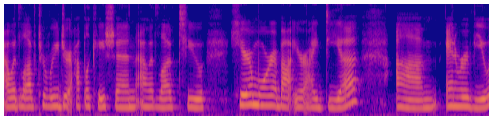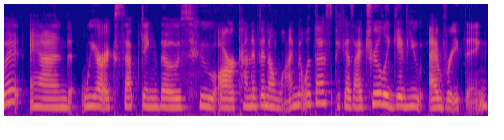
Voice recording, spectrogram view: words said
I would love to read your application. I would love to hear more about your idea. um, and review it. And we are accepting those who are kind of in alignment with us because I truly give you everything.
